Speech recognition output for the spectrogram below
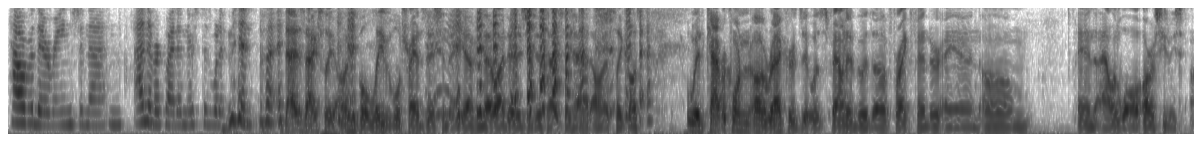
however they're arranged in that, and I never quite understood what it meant. But That is actually unbelievable transition that you have no idea that you just actually had, honestly, because with Capricorn uh, Records, it was founded with uh, Frank Fenter and um, and Alan Wal, or excuse me,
